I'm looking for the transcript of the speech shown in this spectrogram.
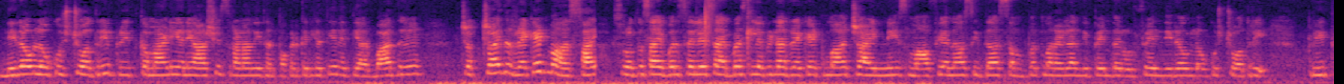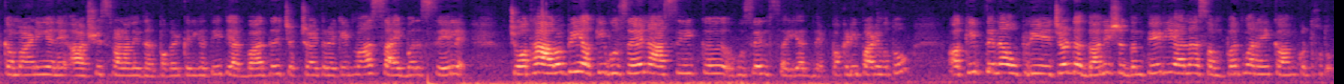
નીરવ લવકુશ ચૌધરી, પ્રીત કમાણી અને આશિષ રાણાની ધરપકડ કરી હતી અને ત્યારબાદ ચકચાઈ રેકેટમાં સુરત સાયબર સેલે સાયબર સેલેબ્રીના રેકેટમાં ચાઇનીઝ માફિયાના સીધા સંપર્કમાં રહેલા નિપેન્દર ઉર્ફે નીરવ લવકુશ ચૌધરી, પ્રીત કમાણી અને આશિષ રાણાની ધરપકડ કરી હતી. ત્યારબાદ ચકચાઈ રેકેટમાં સાયબર સેલે ચોથા આરોપી અકીબ હુસૈન આસિક હુસૈન સૈયદને પકડી પાડ્યો હતો. અકીબ તેના ઉપરી એજન્ટ દાનિશ દંતેરિયાના સંપર્કમાં રહી કામ કરતો હતો.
